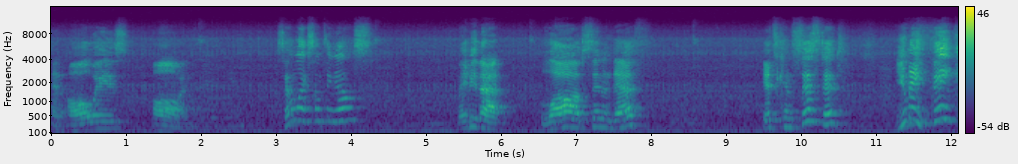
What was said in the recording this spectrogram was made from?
and always on. Sound like something else? Maybe that law of sin and death? It's consistent. You may think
